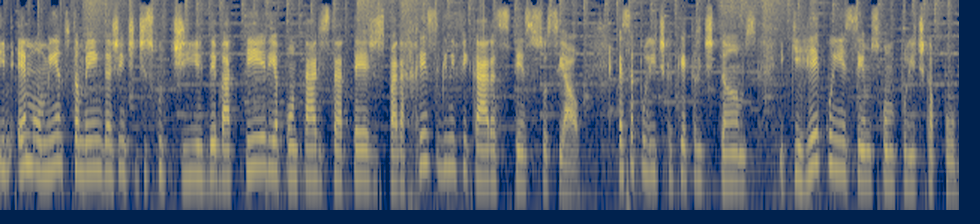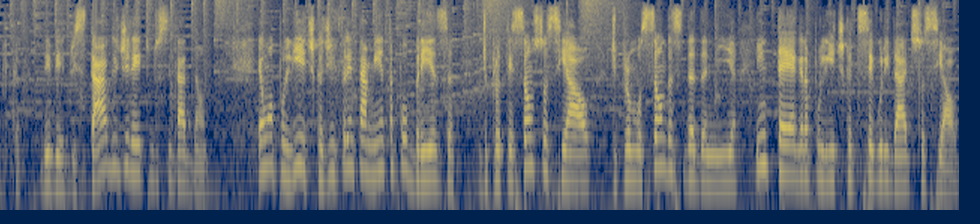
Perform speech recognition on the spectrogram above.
E é momento também da gente discutir, debater e apontar estratégias para ressignificar a assistência social. Essa política que acreditamos e que reconhecemos como política pública, dever do Estado e direito do cidadão é uma política de enfrentamento à pobreza, de proteção social, de promoção da cidadania, integra a política de seguridade social.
